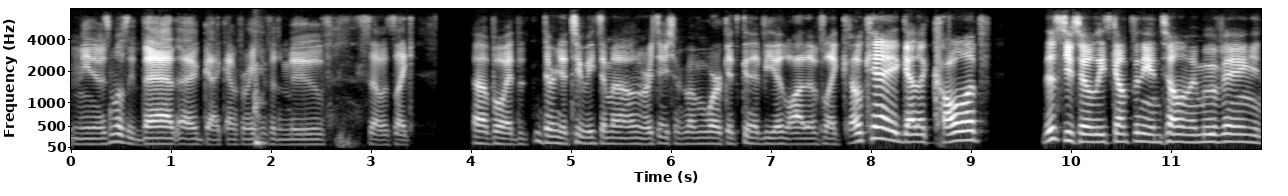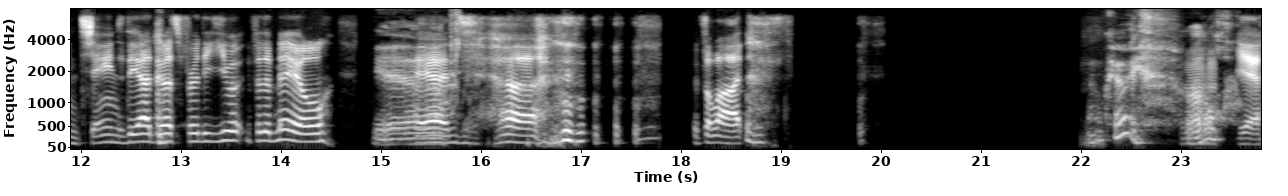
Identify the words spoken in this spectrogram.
I mean, it was mostly that. I got confirmation for the move, so it's like, oh boy, the, during the two weeks I'm on rotation from work, it's gonna be a lot of like, okay, gotta call up this utilities company and tell them I'm moving and change the address for the U- for the mail, Yeah. and uh, it's a lot. Okay. Well, yeah.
